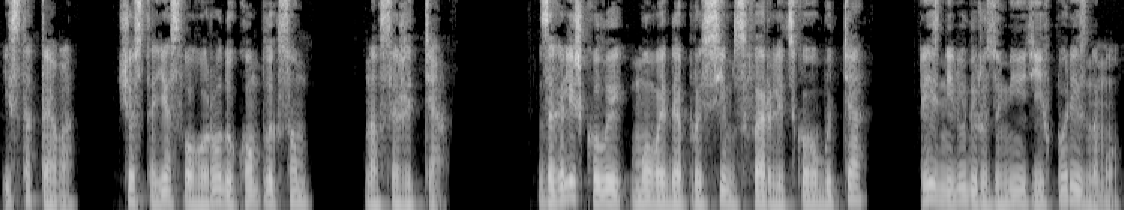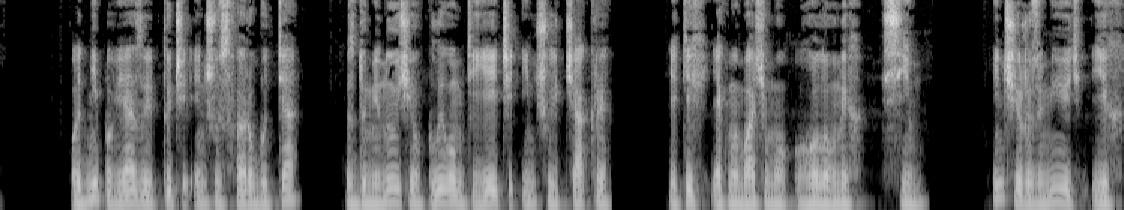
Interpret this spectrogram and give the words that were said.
і статева, що стає свого роду комплексом на все життя. Взагалі ж, коли мова йде про сім сфер людського буття, різні люди розуміють їх по різному одні пов'язують ту чи іншу сферу буття з домінуючим впливом тієї чи іншої чакри, яких, як ми бачимо, головних сім, інші розуміють їх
